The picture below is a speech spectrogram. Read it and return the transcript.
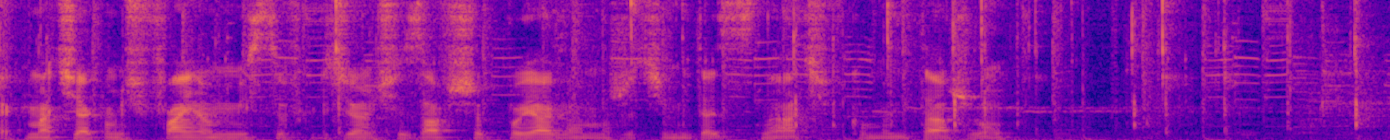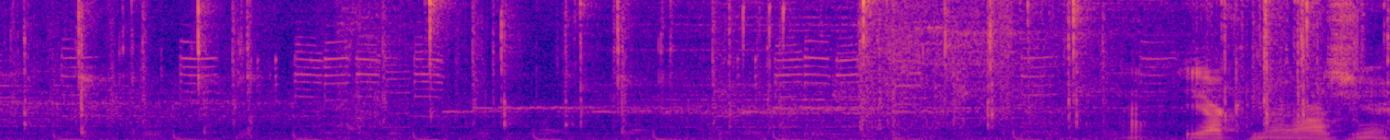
Jak macie jakąś fajną miejscówkę, gdzie on się zawsze pojawia, możecie mi dać znać w komentarzu. No, jak na razie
